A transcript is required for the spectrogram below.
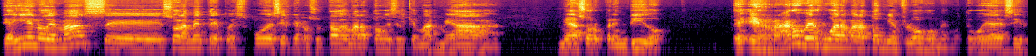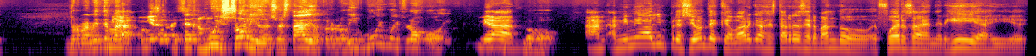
De ahí en lo demás, eh, solamente pues puedo decir que el resultado de Maratón es el que más me ha, me ha sorprendido es, raro ver jugar a Maratón bien flojo, Memo, te voy a decir. Normalmente Maratón suele ser muy sólido en su estadio, pero lo vi muy, muy flojo hoy. Mira, A, mí me da la impresión de que Vargas está reservando fuerzas, energías y,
